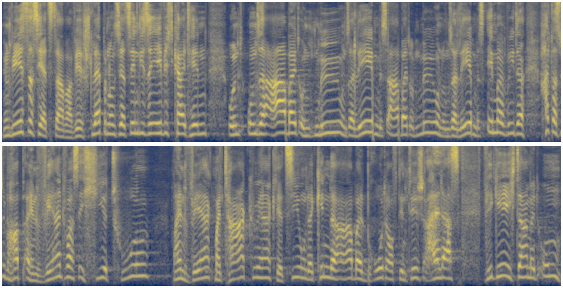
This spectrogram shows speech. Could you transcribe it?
Nun, wie ist das jetzt aber? Wir schleppen uns jetzt in diese Ewigkeit hin und unsere Arbeit und Mühe, unser Leben ist Arbeit und Mühe und unser Leben ist immer wieder, hat das überhaupt einen Wert, was ich hier tue? Mein Werk, mein Tagwerk, die Erziehung der Kinder, Arbeit, Brot auf den Tisch, all das, wie gehe ich damit um?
